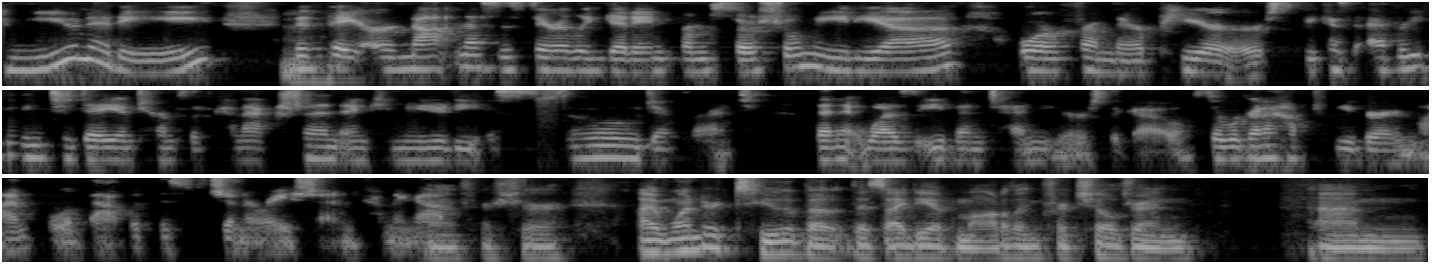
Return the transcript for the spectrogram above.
community mm-hmm. that they are not necessarily getting from social media or from their peers because everything today in terms of connection and community is so different than it was even 10 years ago. So we're going to have to be very mindful of that with this generation coming up. Yeah, for sure. I wonder too about this idea of modeling for children. Um,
